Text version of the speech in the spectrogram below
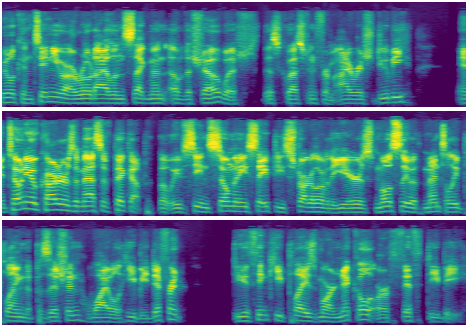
We will continue our Rhode Island segment of the show with this question from Irish Doobie. Antonio Carter is a massive pickup, but we've seen so many safeties struggle over the years, mostly with mentally playing the position. Why will he be different? Do you think he plays more nickel or fifth DB?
